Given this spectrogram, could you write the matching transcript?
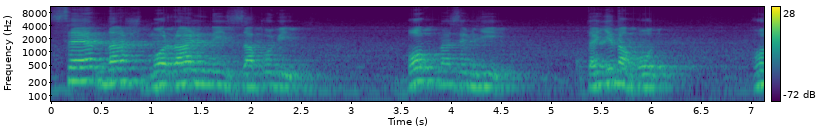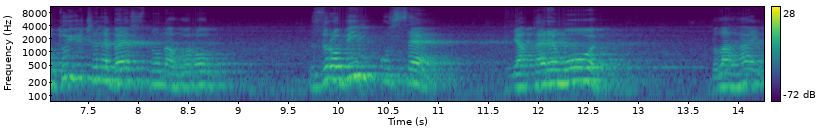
Це наш моральний заповіт. Бог на землі дає нагоду, готуючи небесну нагороду. Зробім усе для перемоги. Благаймо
